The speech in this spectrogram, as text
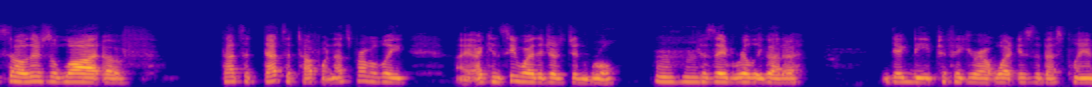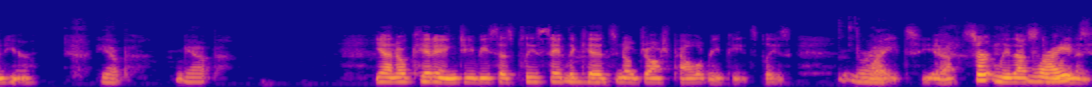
So there's a lot of that's a that's a tough one. That's probably I, I can see why the judge didn't rule because they've really got to dig deep to figure out what is the best plan here. Yep. Yep. Yeah, no kidding. GB says, please save the Mhm. kids. No Josh Powell repeats, please. Right. Right. Yeah. Certainly that's the one Right. that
